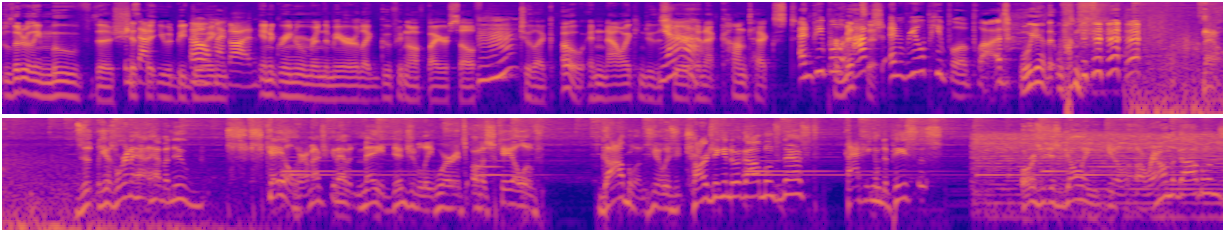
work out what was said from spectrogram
literally move the shit Exact- that you would be Oh, doing my God. in a green room or in the mirror, like goofing off by yourself, Mhm. to like, oh, and now I can do this here, Yeah. and that context and people permits act- it. and real people applaud Well, yeah, that, Now, because we're going to have a new scale here. I'm actually going to have it made digitally where it's on a scale of goblins. You know, is it charging into a goblin's nest, hacking them to pieces? Or is it just going, you know, around the goblins?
